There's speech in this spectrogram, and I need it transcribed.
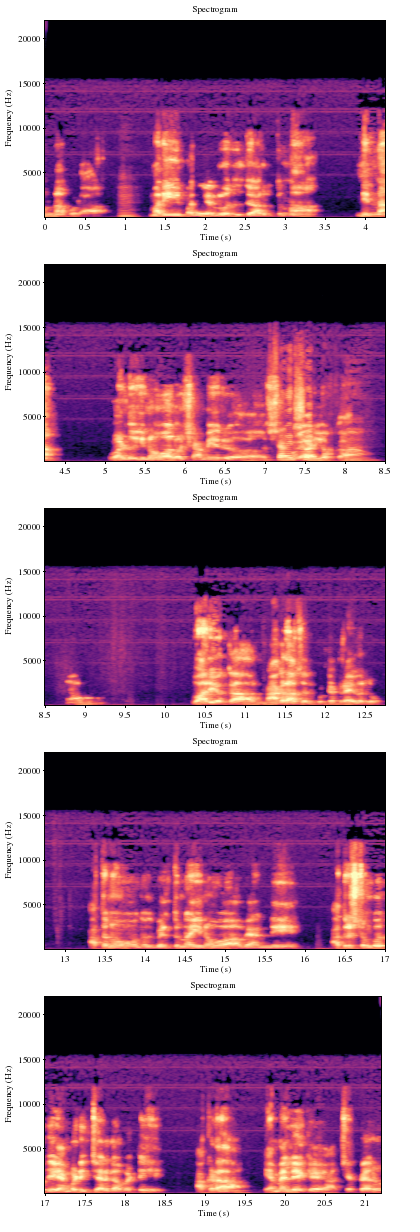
ఉన్నా కూడా. మరి పదిహేను రోజులు జరుగుతున్న నిన్న వాళ్ళు ఇనోవాలో షమీర్ శర్మ గారి యొక్క వారి యొక్క నాగరాజు అనుకుంటా డ్రైవరు. అతను వెళ్తున్న ఇనోవా వ్యాన్ని అదృష్టం కొద్దీ వెంబడించారు కాబట్టి అక్కడ ఎమ్మెల్యేకే చెప్పారు.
